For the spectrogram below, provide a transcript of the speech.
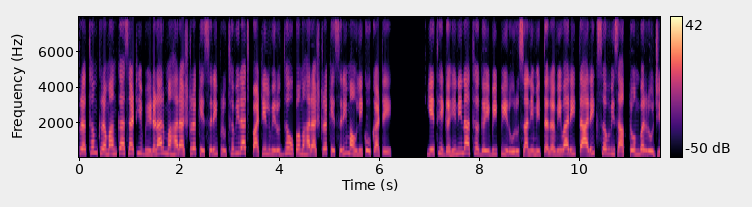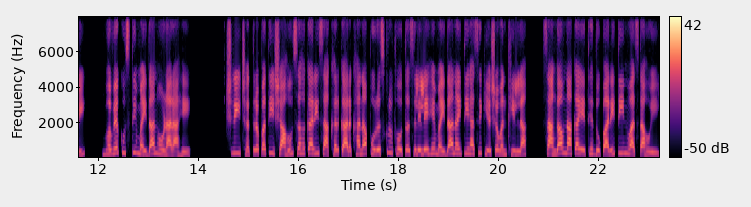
प्रथम क्रमांकासाठी भिडणार महाराष्ट्र केसरी पृथ्वीराज पाटील विरुद्ध उपमहाराष्ट्र केसरी माऊली कोकाटे. येथे गहिनीनाथ गैबी पीर उरुसानिमित्त रविवारी तारीख सव्वीस ऑक्टोंबर रोजी भव्य कुस्ती मैदान होणार आहे. श्री छत्रपती शाहू सहकारी साखर कारखाना पुरस्कृत होत असलेले हे मैदान ऐतिहासिक यशवंत किल्ला सांगाव नाका येथे दुपारी तीन वाजता होईल.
